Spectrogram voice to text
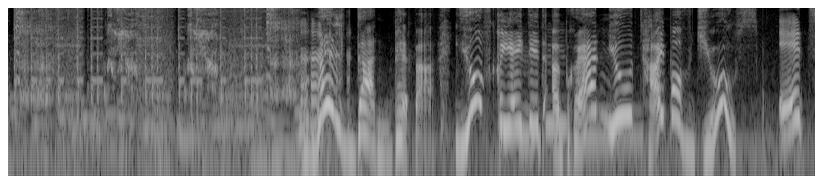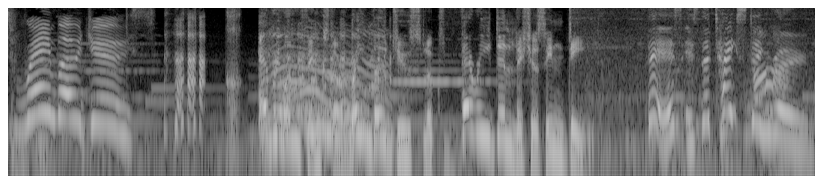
Well done, Peppa. You've created a brand new type of juice. It's rainbow juice. Everyone thinks the rainbow juice looks very delicious indeed. This is the tasting ah. room.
